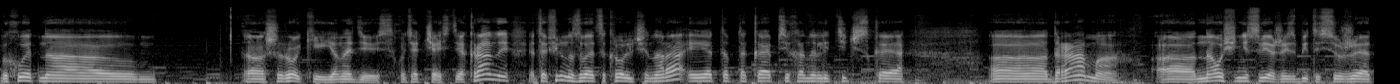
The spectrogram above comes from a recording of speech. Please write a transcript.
выходит на э, широкие, я надеюсь, хоть отчасти экраны. Это фильм называется «Кроличья нора», и это такая психоаналитическая э, драма на очень несвежий избитый сюжет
